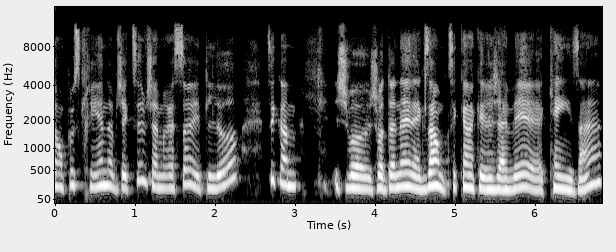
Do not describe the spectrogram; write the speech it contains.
on peut se créer un objectif, j'aimerais ça être là. Comme, je vais, je vais te donner un exemple. Quand j'avais 15 ans,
